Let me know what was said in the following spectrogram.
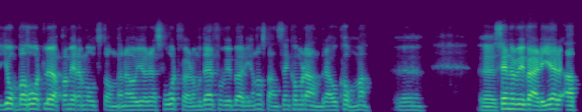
jobba hårt, löpa mer än motståndarna och göra det svårt för dem. Och där får vi börja någonstans. Sen kommer det andra att komma. Eh, eh, sen hur vi väljer att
